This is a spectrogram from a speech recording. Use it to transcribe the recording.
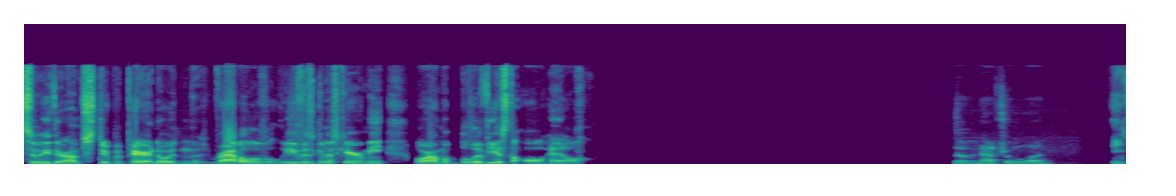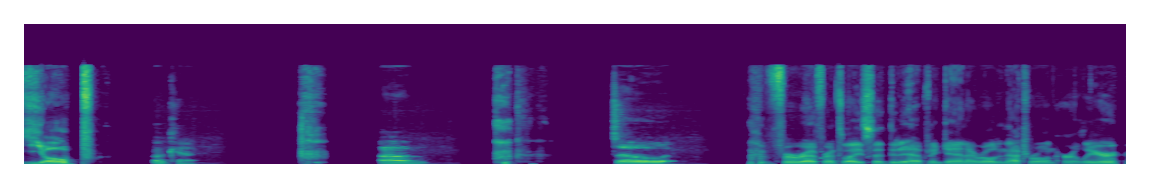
so either I'm stupid paranoid and the rattle of a leaf is gonna scare me, or I'm oblivious to all hell. So natural one. Yup. Okay. Um. So For reference, when I said did it happen again, I rolled a natural one earlier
